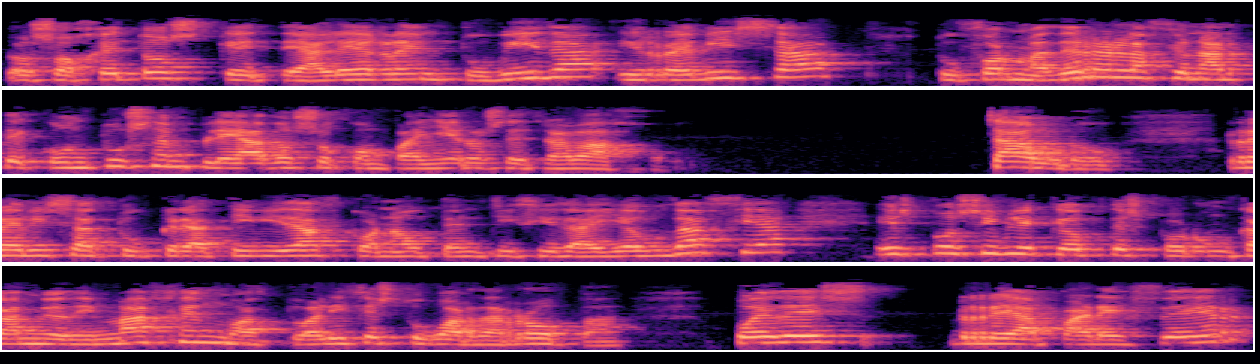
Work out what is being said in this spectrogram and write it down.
los objetos que te alegren tu vida y revisa tu forma de relacionarte con tus empleados o compañeros de trabajo. Tauro, revisa tu creatividad con autenticidad y audacia. Es posible que optes por un cambio de imagen o actualices tu guardarropa. Puedes reaparecer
